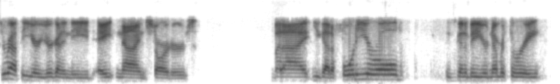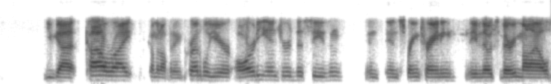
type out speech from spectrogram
throughout the year you're going to need eight, nine starters. But I, you got a 40 year old who's going to be your number three. You got Kyle Wright coming off an incredible year, already injured this season in, in spring training, even though it's very mild.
